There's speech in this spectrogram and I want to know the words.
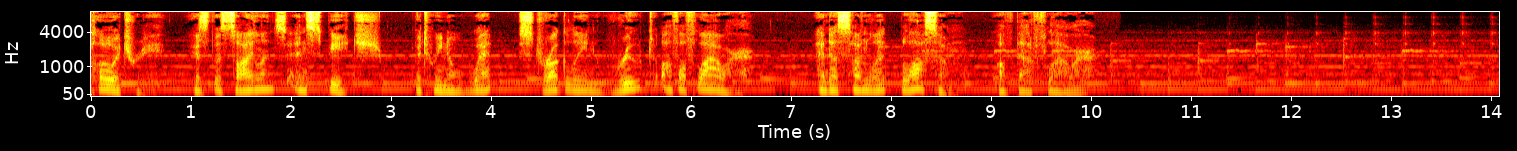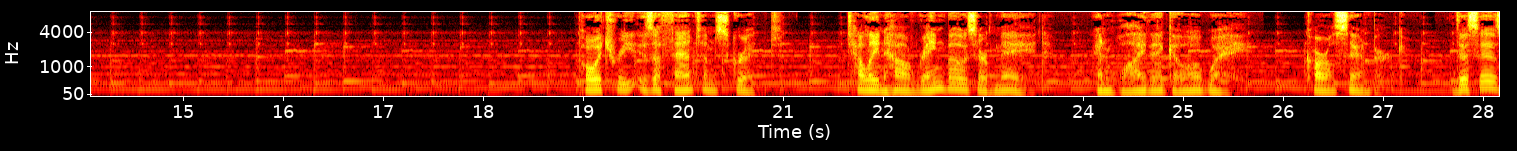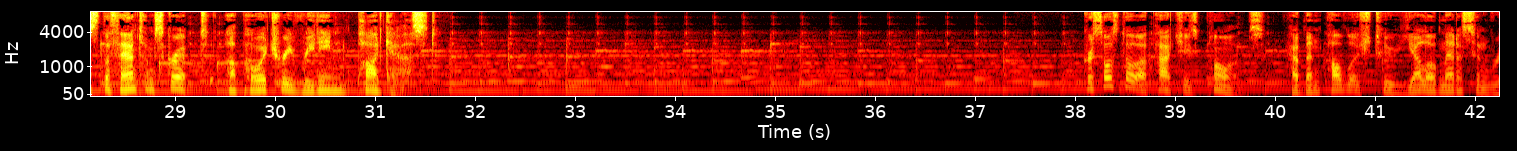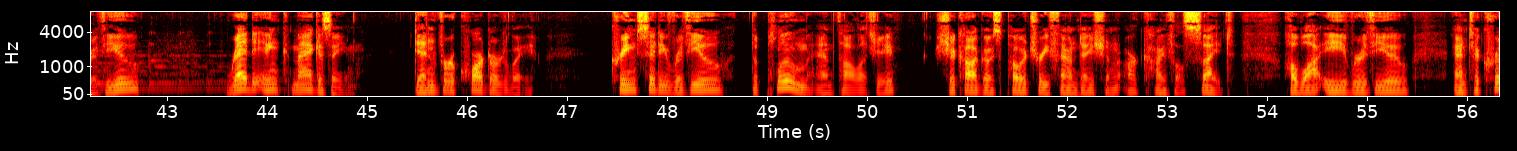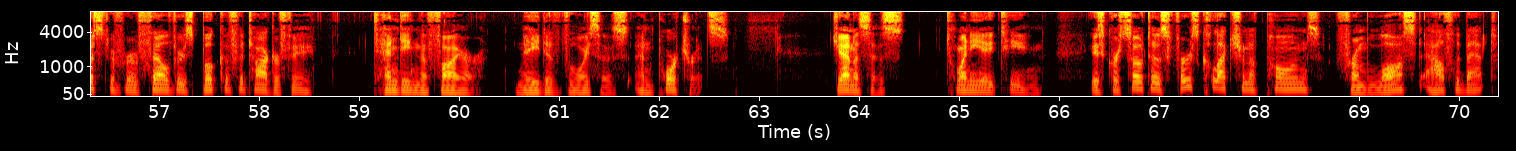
Poetry is the silence and speech between a wet, struggling root of a flower and a sunlit blossom of that flower. Poetry is a phantom script telling how rainbows are made and why they go away. Carl Sandburg. This is The Phantom Script, a poetry reading podcast. Crisosto Apache's poems have been published to Yellow Medicine Review, Red Ink Magazine, Denver Quarterly, Cream City Review, the Plume Anthology, Chicago's Poetry Foundation archival site, Hawaii Review, and to Christopher Felver's book of photography, Tending the Fire Native Voices and Portraits. Genesis, 2018, is Crisosto's first collection of poems from Lost Alphabet,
